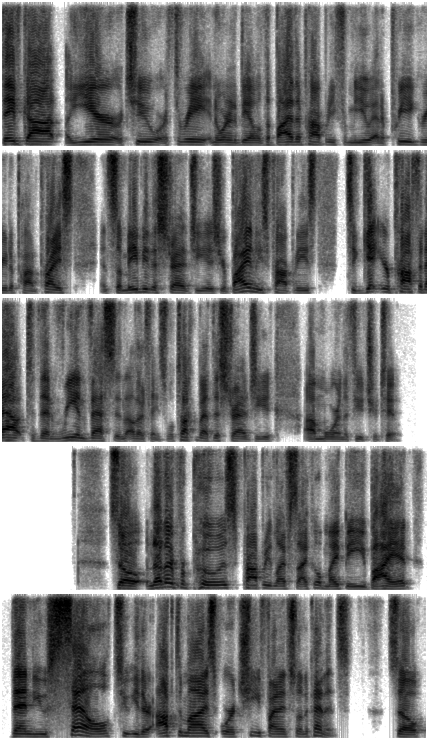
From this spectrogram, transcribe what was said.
they've got a year or two or three in order to be able to buy the property from you at a pre agreed upon price. And so maybe the strategy is you're buying these properties to get your profit out to then reinvest in other things. We'll talk about this strategy uh, more in the future too. So another proposed property life cycle might be you buy it, then you sell to either optimize or achieve financial independence. So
